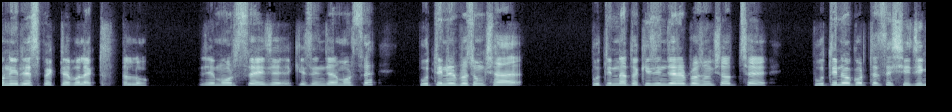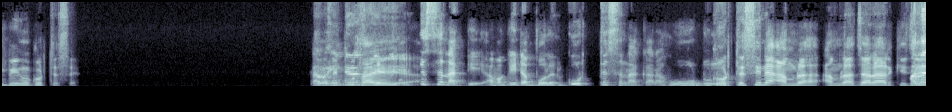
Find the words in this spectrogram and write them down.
উনি রেসপেক্টেবল একটা লোক। যে মরছে, এই যে কিসিঞ্জার মরছে, পুতিনের প্রশংসা, পুতিন না তো কিসিঞ্জারের প্রশংসা হচ্ছে পুতিনও করতেছে শি জিনপিংও করতেছে এবং মানে ইন্টারেস্টিং কোথায় করতেছে না কে আমাকে এটা বলেন করতেছে না কারা? হু ডু করতেছি না আমরা আমরা যারা আর কি যে মানে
